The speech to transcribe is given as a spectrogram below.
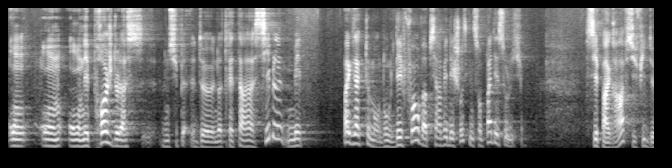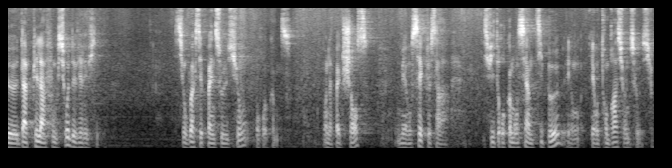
on, est proche de, notre état cible, mais pas exactement. Donc des fois, on va observer des choses qui ne sont pas des solutions. C'est pas grave, il suffit d'appeler la fonction et de vérifier. Si on voit que ce n'est pas une solution, on recommence. On n'a pas de chance, mais on sait que ça, il suffit de recommencer un petit peu et on, et on tombera sur une solution.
